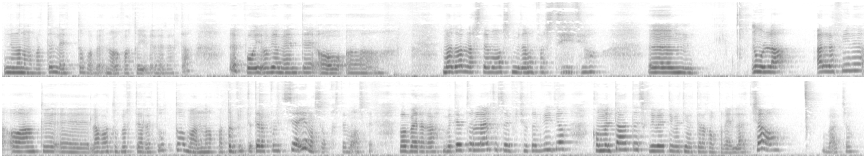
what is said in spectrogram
Non ho mai fatto il letto, vabbè, non l'ho fatto io in realtà. E poi ovviamente ho... Uh... Madonna, ste mosche mi danno fastidio. Um, nulla, alla fine ho anche eh, lavato per terra e tutto ma non ho fatto il video della polizia. Io non so queste mosche. Vabbè raga mettete un like se vi è piaciuto il video commentate iscrivetevi e attivate la campanella. Ciao! Un bacio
